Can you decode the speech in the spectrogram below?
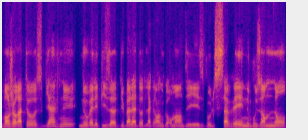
bonjour à tous, bienvenue. Nouvel épisode du Balado de la Grande Gourmandise. Vous le savez, nous vous emmenons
